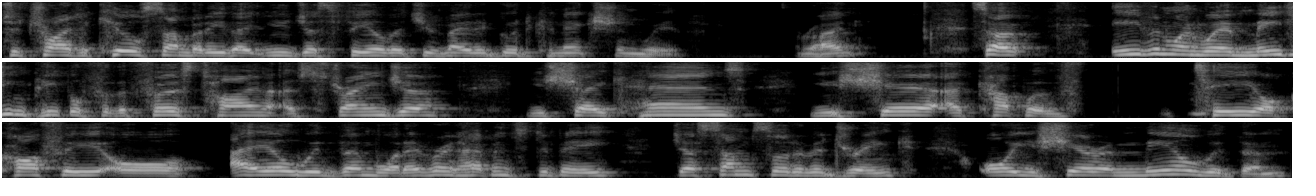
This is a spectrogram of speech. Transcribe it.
to try to kill somebody that you just feel that you've made a good connection with, right? So even when we're meeting people for the first time, a stranger, you shake hands, you share a cup of tea or coffee or ale with them, whatever it happens to be, just some sort of a drink, or you share a meal with them.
